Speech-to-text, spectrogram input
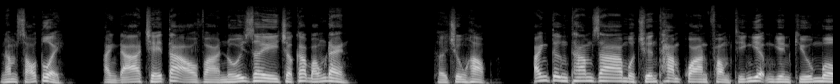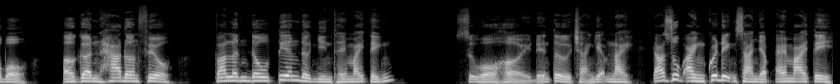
Năm 6 tuổi, anh đã chế tạo và nối dây cho các bóng đèn. Thời trung học, anh từng tham gia một chuyến tham quan phòng thí nghiệm nghiên cứu mobile ở gần Haddonfield và lần đầu tiên được nhìn thấy máy tính. Sự hồ hởi đến từ trải nghiệm này đã giúp anh quyết định gia nhập MIT.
